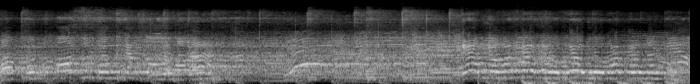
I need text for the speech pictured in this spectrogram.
ขอบคุณมอสทุกคนเป็นอย่างสูงพอแล้วแก้วเดียวครับแก้วเดียวแก้วเดียวครับแก้วเดียว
